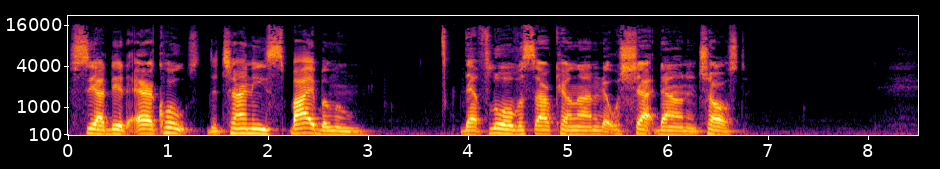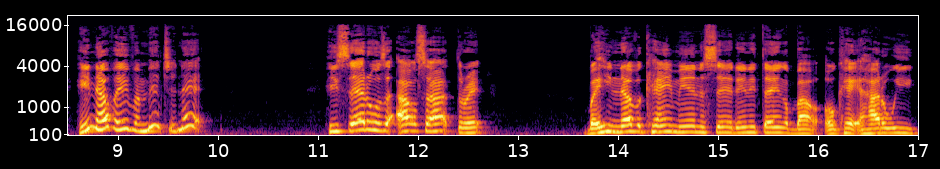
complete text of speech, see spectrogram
See, I did air quotes, the Chinese spy balloon that flew over South Carolina that was shot down in Charleston. He never even mentioned that. He said it was an outside threat, but he never came in and said anything about, okay, how do we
